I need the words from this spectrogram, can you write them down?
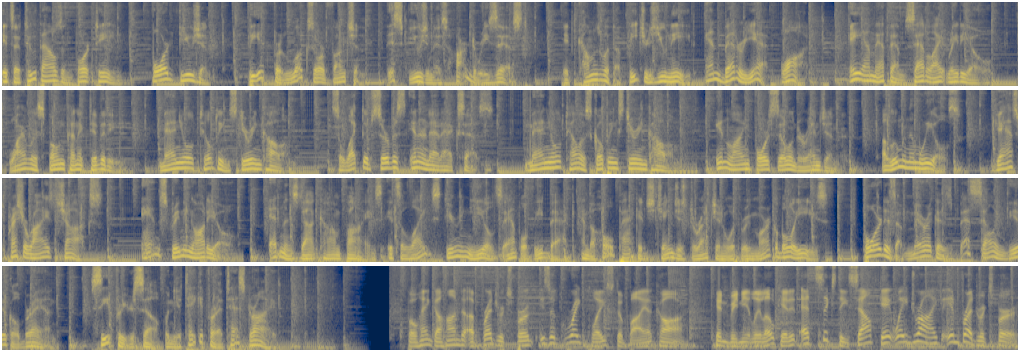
It's a 2014 Ford Fusion. Be it for looks or function, this Fusion is hard to resist. It comes with the features you need and better yet, want. AM FM satellite radio, wireless phone connectivity, manual tilting steering column, selective service internet access, manual telescoping steering column, inline four-cylinder engine, aluminum wheels, gas pressurized shocks, and streaming audio. Edmunds.com finds its light steering yields ample feedback and the whole package changes direction with remarkable ease. Ford is America's best-selling vehicle brand. See it for yourself when you take it for a test drive. Pohanka Honda of Fredericksburg is a great place to buy a car. Conveniently located at 60 South Gateway Drive in Fredericksburg.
